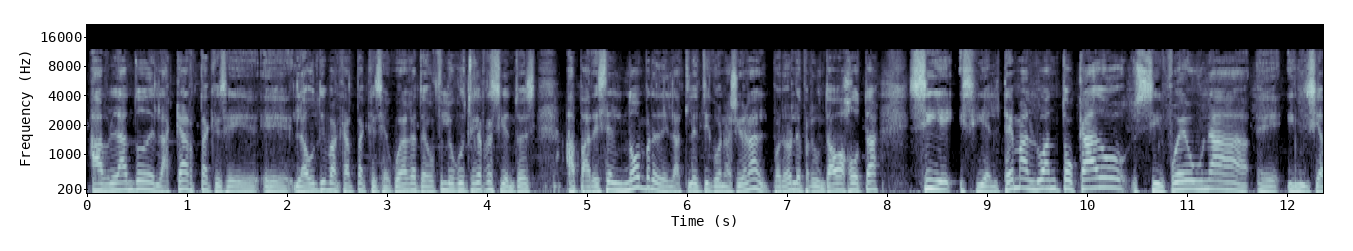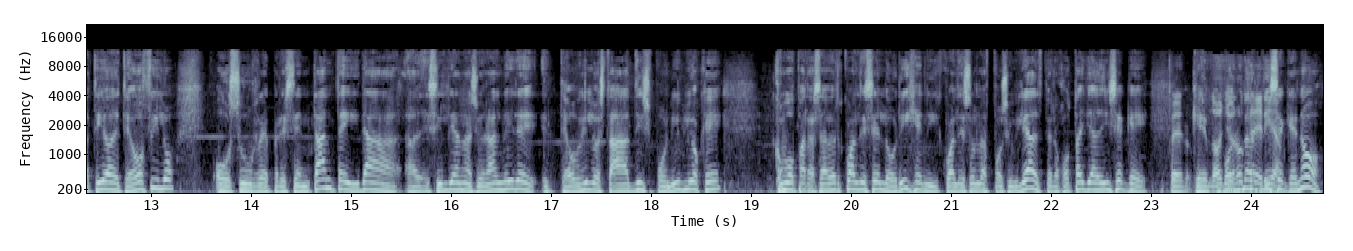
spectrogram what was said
hablando de la carta que se, eh, la última carta que se juega Teófilo Gutiérrez, y entonces aparece el nombre del Atlético Nacional. Por eso le preguntaba a Jota si, si el tema lo han tocado, si fue una eh, iniciativa de Teófilo o su representante ir a, a decirle a Nacional, mire, Teófilo está disponible o qué. Como para saber cuál es el origen y cuáles son las posibilidades. Pero Jota ya dice que, Pero, que no, yo no dice que no.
